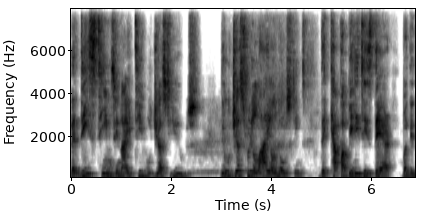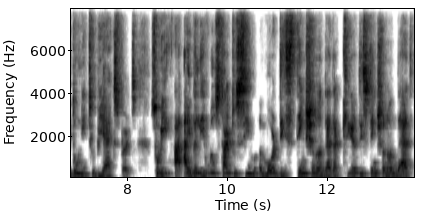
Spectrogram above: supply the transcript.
that these teams in IT will just use. They will just rely on those things. The capability is there, but they don't need to be experts. So we, I, believe we'll start to see a more distinction on that, a clear distinction on that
